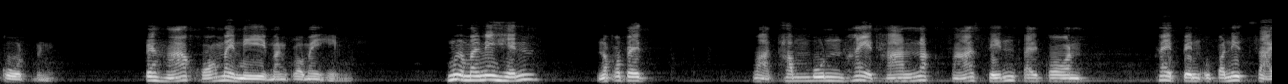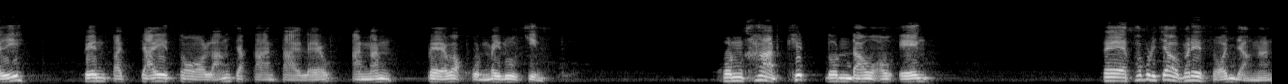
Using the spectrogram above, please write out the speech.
โกรธมันไปหาของไม่มีมันก็ไม่เห็น เมื่อมันไม่เห็นเราก็ไปว่าทำบุญให้ทานรักษาศีลไปก่อน ให้เป็นอุปนิสัย เป็นปัจจัยต่อหลังจากการตายแล้ว อันนั้นแปลว่าคนไม่รู้จริง คนคาดคิดดนเดาเอาเอง แต่พระพุทธเจ้าไม่ได้สอนอย่างนั้น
